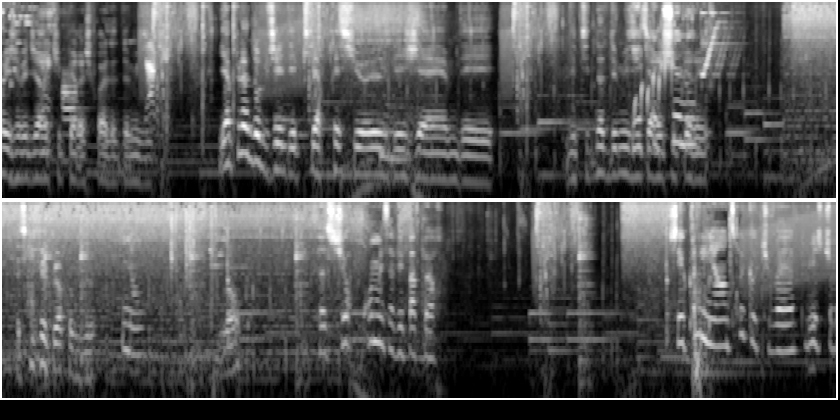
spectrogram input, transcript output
Oui, j'avais déjà récupéré, je crois, la note de musique. Il y a plein d'objets, des pierres précieuses, des gemmes, des, des petites notes de musique à récupérer. Est-ce qu'il fait peur comme jeu? Non. Non? Ça surprend mais ça fait pas peur. C'est cool, il y a un truc que tu vas appuyer sur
